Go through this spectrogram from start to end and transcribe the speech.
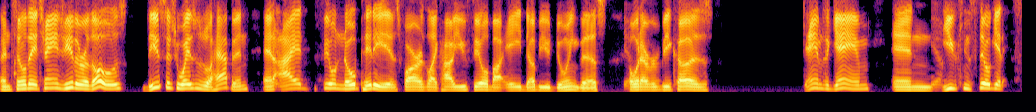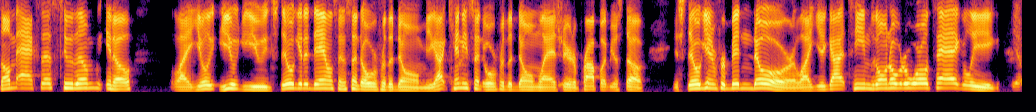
until they change either of those, these situations will happen. And I feel no pity as far as like how you feel about AEW doing this Yep. or whatever, because game's a game and Yeah. you can still get some access to them, you know. Like you'll you you still get a Danielson sent over for the dome. You got Kenny sent over for the dome last year to prop up your stuff. You're still getting Forbidden Door. Like you got teams going over to World Tag League. Yep.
